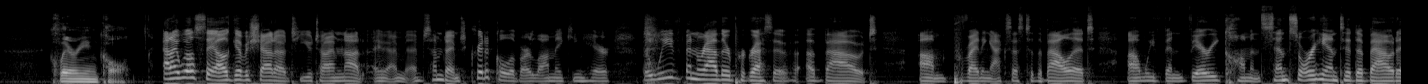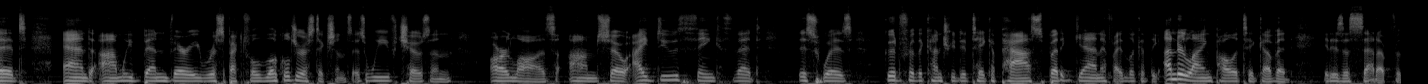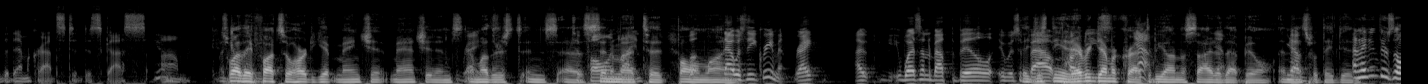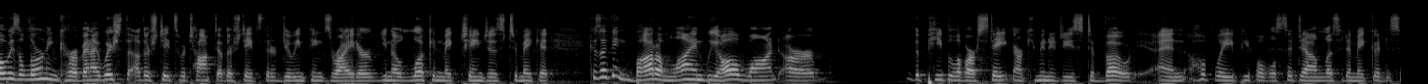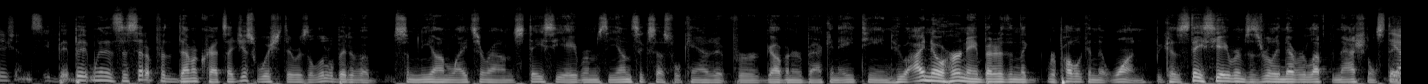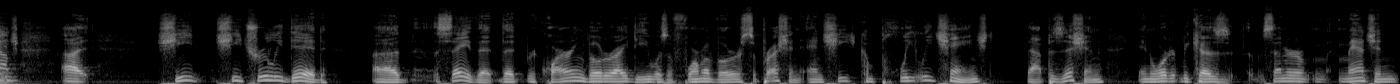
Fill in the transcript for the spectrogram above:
clarion call. And I will say, I'll give a shout out to Utah. I'm not, I, I'm sometimes critical of our lawmaking here, but we've been rather progressive about um, providing access to the ballot. Um, we've been very common sense oriented about it, and um, we've been very respectful of local jurisdictions as we've chosen our laws. Um, so I do think that this was good for the country to take a pass. But again, if I look at the underlying politic of it, it is a setup for the Democrats to discuss. Um, That's why they fought so hard to get Manchin, Manchin and some others in uh, to fall in Sinema to fall in line. That was the agreement, right? I, it wasn't about the bill. It was they about just needed every Democrat Yeah. to be on the side of that bill, and Yeah. that's what they did. And I think there's always a learning curve, and I wish the other states would talk to other states that are doing things right, or you know, look and make changes to make it. Because I think bottom line, we all want our the people of our state and our communities to vote, and hopefully, people will sit down, listen, and make good decisions. but, but when it's a setup for the Democrats, I just wish there was a little bit of a some neon lights around Stacey Abrams, the unsuccessful candidate for governor back in 18, who I know her name better than the Republican that won because Stacey Abrams has really never left the national stage. Uh, she she truly did uh, say that that requiring voter ID was a form of voter suppression, and she completely changed that position in order because Senator Manchin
